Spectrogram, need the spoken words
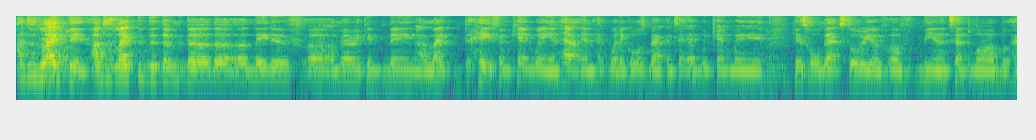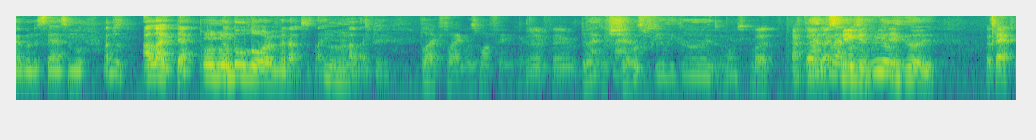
I just First liked one. it. I just liked the the the, the, the uh, Native uh, American thing. I liked the Haytham Kenway and how and when it goes back into Edward Kenway and his whole backstory of, of being a Templar but having an assassin. I just I like that part. Mm-hmm. the little lore of it. I just like I liked it. Black Flag was my favorite. Yeah, favorite. Building Black Flag was really good. But I Black felt like. Flag was really yeah. good. But back to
